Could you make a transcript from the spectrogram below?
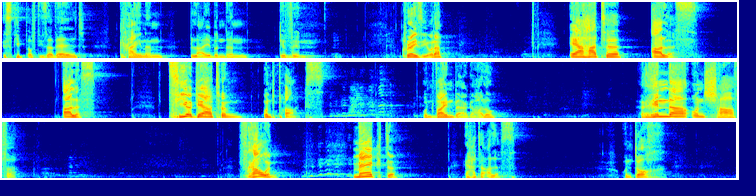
Es gibt auf dieser Welt keinen bleibenden Gewinn. Crazy, oder? Er hatte alles. Alles. Ziergärten und Parks. Und Weinberge, hallo? Rinder und Schafe. Frauen, Mägde. Er hatte alles. Und doch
